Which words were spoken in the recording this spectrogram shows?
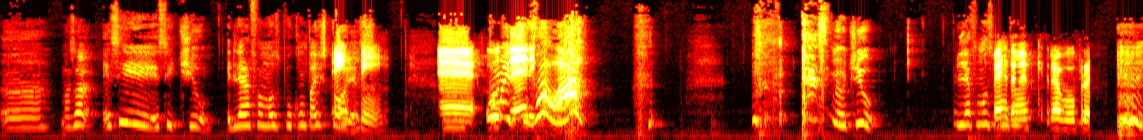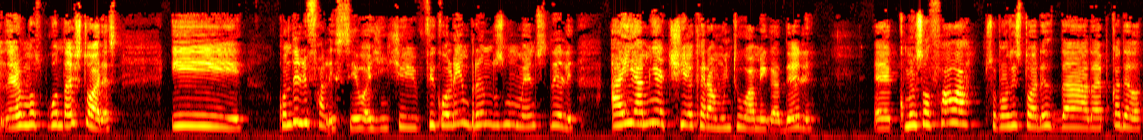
Ah, mas olha, esse, esse tio, ele era famoso por contar histórias. Enfim, é, o Calma aí, deixa eu Derek... falar! esse meu tio, ele é famoso por Perdão, é porque travou pra... ele famoso por contar histórias. E quando ele faleceu, a gente ficou lembrando dos momentos dele. Aí a minha tia, que era muito amiga dele, é, começou a falar sobre umas histórias da, da época dela.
